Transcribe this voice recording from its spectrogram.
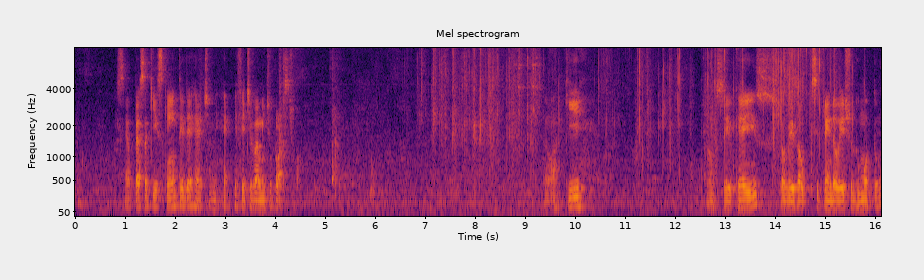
Então, é a peça que esquenta e derrete efetivamente o plástico. Então aqui, não sei o que é isso, talvez algo que se prenda ao eixo do motor.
